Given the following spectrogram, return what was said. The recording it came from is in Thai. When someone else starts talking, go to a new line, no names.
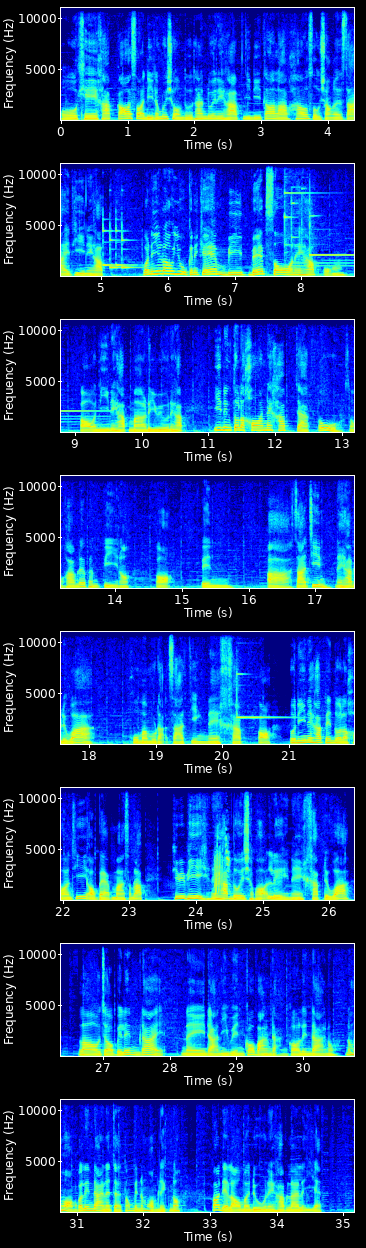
โอเคครับ ก็สวัสดีท่านผู้ชมทุกท่านด้วยนะครับ ยินดีต้อนรับเข้าสู่ช่องเออร์ไซทีนะครับ วันนี้เราอยู่กันในเกม Beat b a b e s o นะครับผมก็วันนี้นะครับมารีวิวนะครับ อีกหนึ่งตัวละครนะครับจากตู้สงครามเลือดพันปีเนาะก็เป็นอ่าซาจินนะครับหรือว่าโคมามุระซาจิงนะครับก็ตัวนี้นะครับเป็นตัวละครที่ออกแบบมาสำหรับ PVP นะครับโดยเฉพาะเลยนะครับหรือว่าเราจะเอาไปเล่นได้ ในด่านอีเวนต์ก็บางด่านก็เล่นได้เนาะน้ำหอมก็เล่นได้นะแต่ต้องเป็นน้ำหอมเล็กเนาะก็เดี๋ยวเรามาดูนะครับรายละเอียด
